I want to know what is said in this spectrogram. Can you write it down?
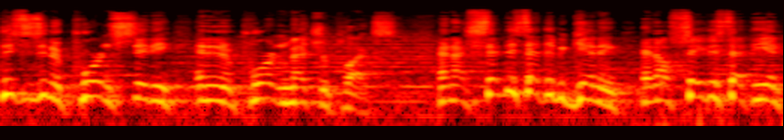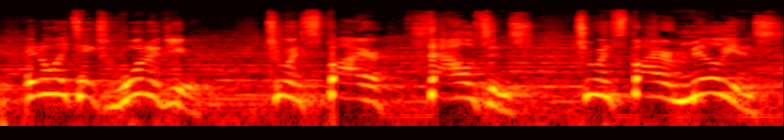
This is an important city and an important metroplex. And I said this at the beginning, and I'll say this at the end. It only takes one of you to inspire thousands, to inspire millions,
